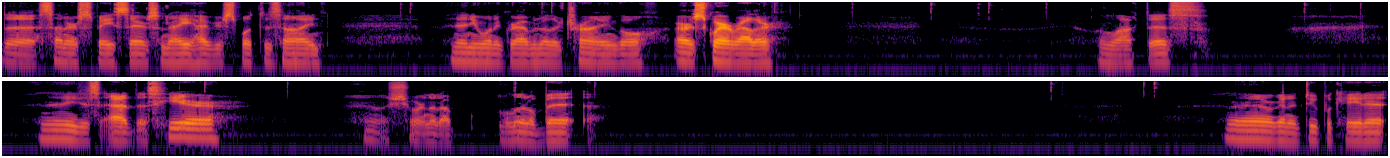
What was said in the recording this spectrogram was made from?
the center space there. So now you have your split design. And then you want to grab another triangle, or square rather. Unlock this. And then you just add this here. I'll shorten it up a little bit. And then we're going to duplicate it,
